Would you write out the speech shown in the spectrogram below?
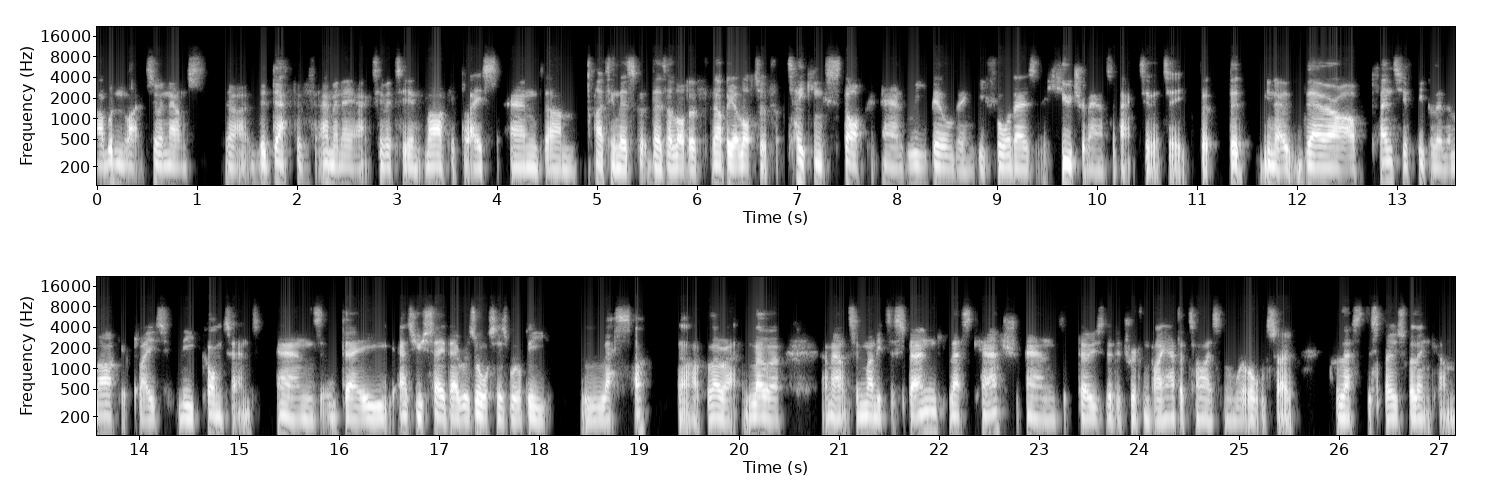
I wouldn't like to announce uh, the death of M&A activity in the marketplace. And um, I think there's there's a lot of there'll be a lot of taking stock and rebuilding before there's a huge amount of activity. But but you know there are plenty of people in the marketplace who need content, and they, as you say, their resources will be lesser, have lower lower amounts of money to spend, less cash, and those that are driven by advertising will also less disposable income.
